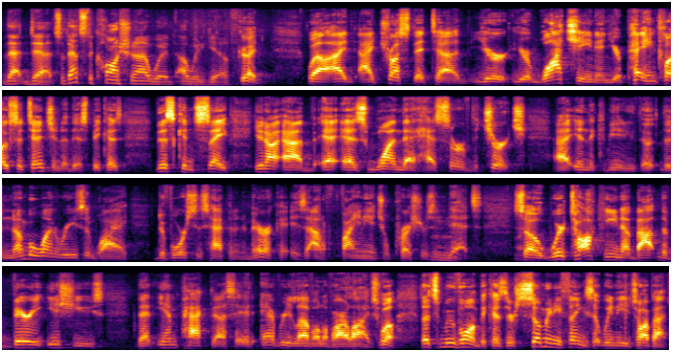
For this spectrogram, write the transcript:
that debt. So that's the caution I would, I would give. Good. Well, I, I trust that uh, you're, you're watching and you're paying close attention to this because this can save. You know, uh, as one that has served the church uh, in the community, the, the number one reason why divorces happen in America is out of financial pressures and debts. So we're talking about the very issues that impact us at every level of our lives. Well, let's move on because there's so many things that we need to talk about.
